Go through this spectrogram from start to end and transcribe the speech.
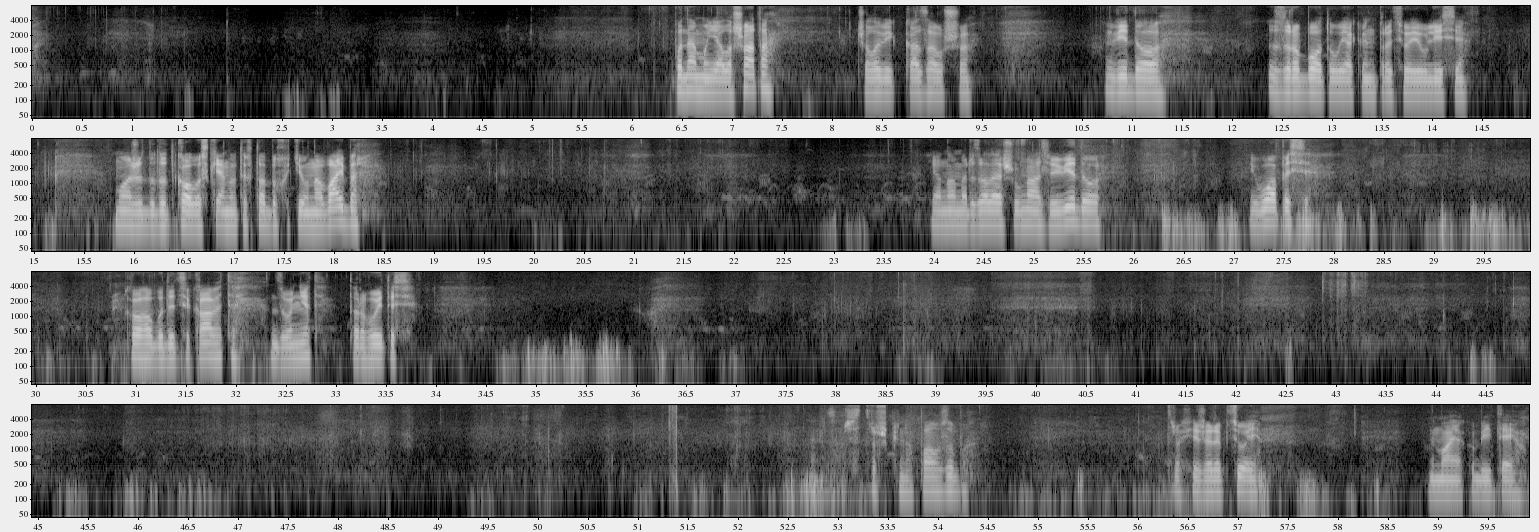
По ньому є лошата. Чоловік казав, що відео з роботу, як він працює у лісі, може додатково скинути, хто би хотів на Viber. Я номер залишу в назві відео і в описі. Кого буде цікавити, дзвоніть, торгуйтесь. Так, трошки на паузу, бо трохи жеребцює. Немає як обійти його.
